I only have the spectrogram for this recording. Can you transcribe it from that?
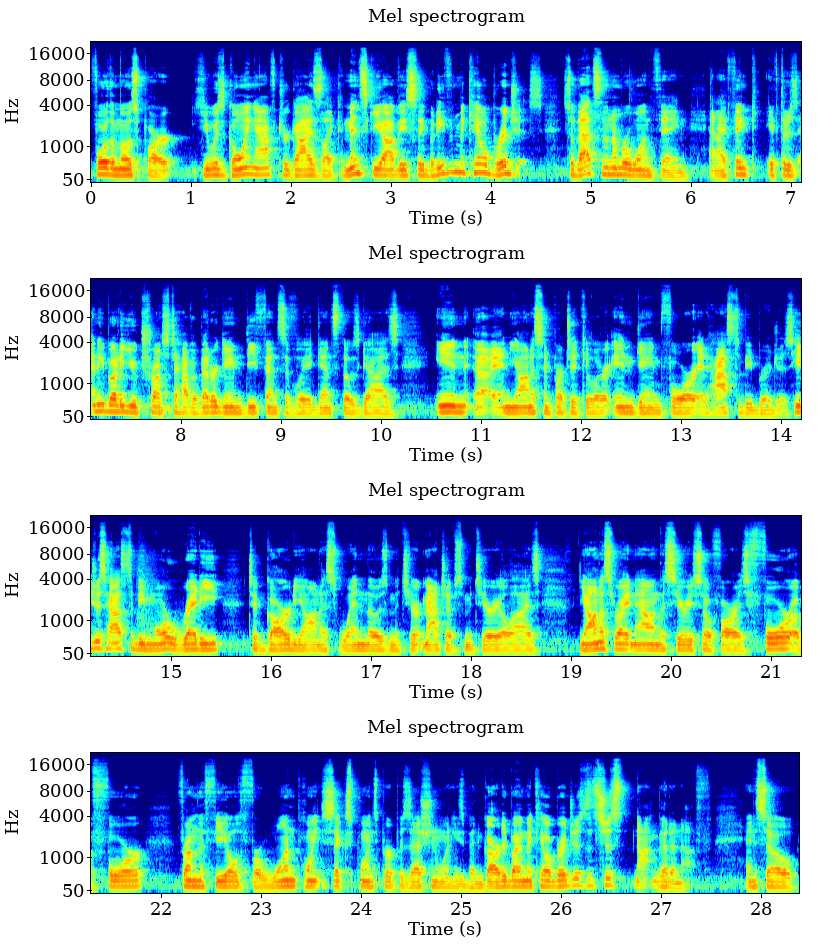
for the most part, he was going after guys like Kaminsky, obviously, but even Mikal Bridges. So that's the number one thing. And I think if there's anybody you trust to have a better game defensively against those guys, in uh, and Giannis in particular, in Game Four, it has to be Bridges. He just has to be more ready to guard Giannis when those mater- matchups materialize. Giannis right now in the series so far is four of four from the field for 1.6 points per possession when he's been guarded by Mikal Bridges. It's just not good enough. And so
